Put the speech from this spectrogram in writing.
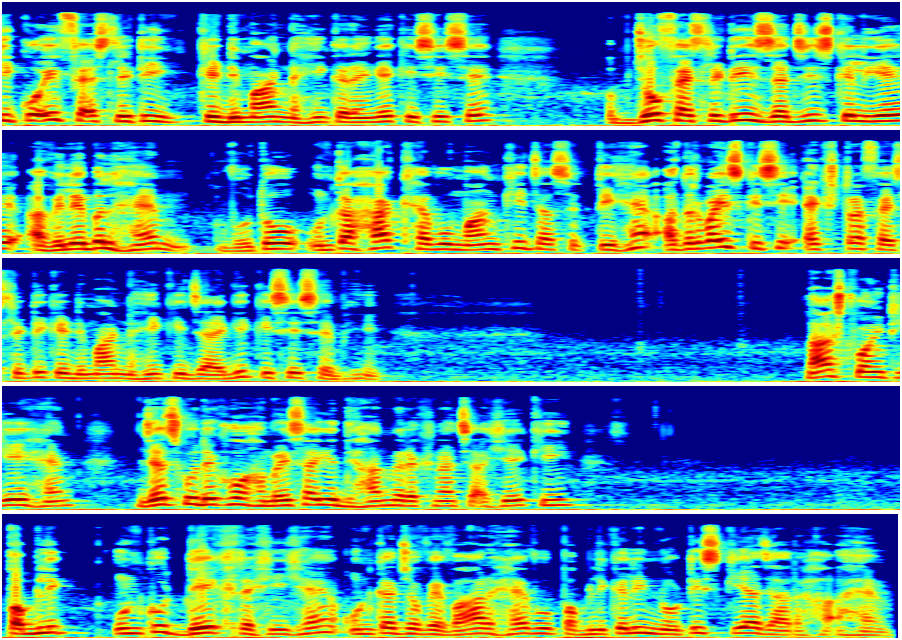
की कोई फैसिलिटी की डिमांड नहीं करेंगे किसी से। जो फैसिलिटीज़ जजेस के लिए अवेलेबल हैं, वो तो उनका हक है, वो मांग की जा सकती है। अदरवाइज़ किसी एक्स्ट्रा फैसिलिटी की डिमांड नहीं की जाएगी किसी से भी। लास्ट पॉइंट ये है, जज को देखो, हमेशा ये ध्यान में रखना चाहिए कि पब्लिक उनको देख रही है, उनका जो व्यवहार है, वो पब्लिकली नोटिस किया जा रहा है।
